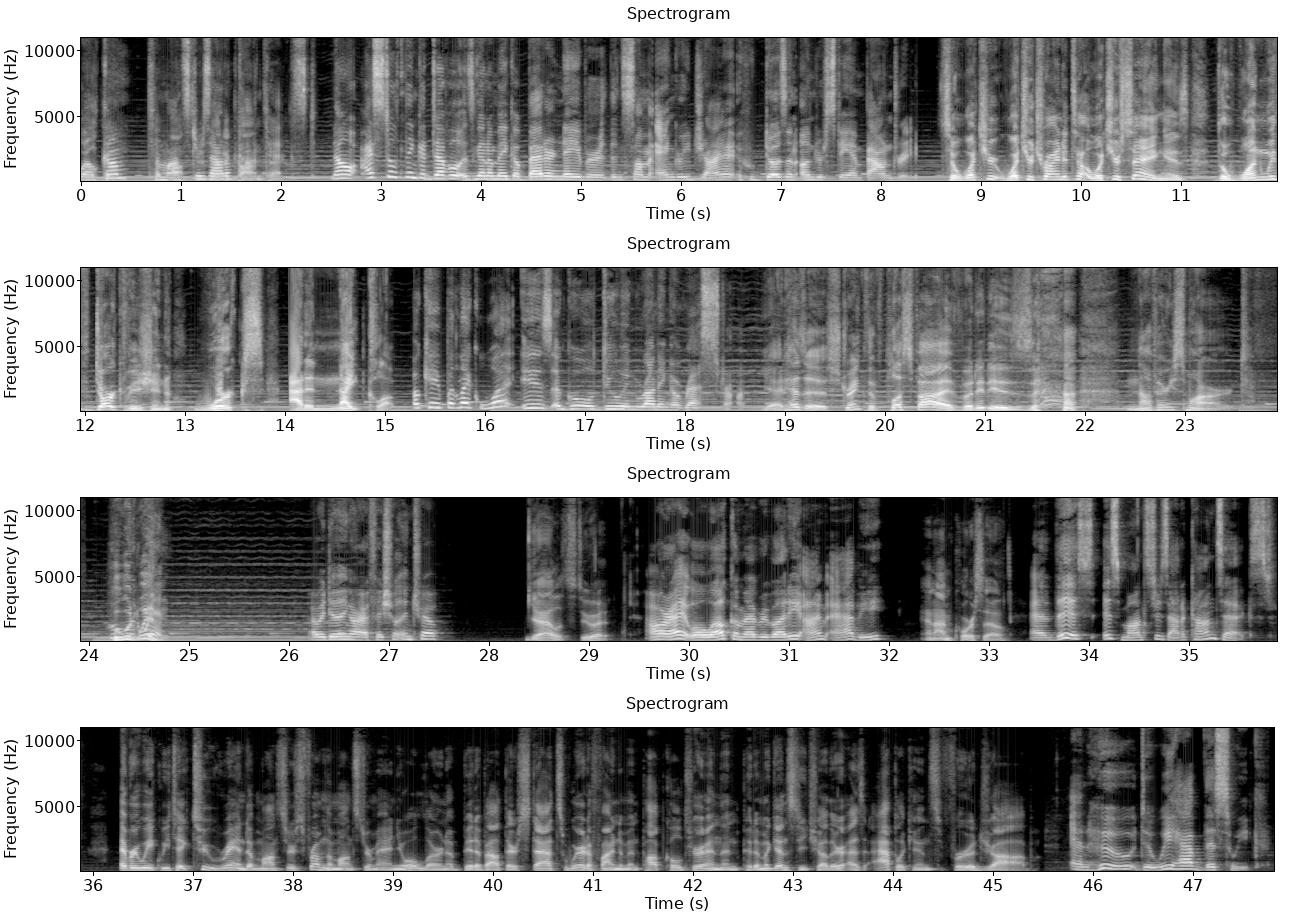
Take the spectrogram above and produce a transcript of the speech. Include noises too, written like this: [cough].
Welcome to Monsters Out of Context. Now, I still think a devil is gonna make a better neighbor than some angry giant who doesn't understand boundary. So what you're what you're trying to tell what you're saying is the one with dark vision works at a nightclub. Okay, but like, what is a ghoul doing running a restaurant? Yeah, it has a strength of plus five, but it is [laughs] not very smart. Who, would, win? Are we doing our official intro? Yeah, let's do it. All right, well, welcome everybody. I'm Abby, And I'm Corso. and this is Monsters Out of Context. Every week, we take two random monsters from the Monster Manual, learn a bit about their stats, where to find them in pop culture, and then pit them against each other as applicants for a job. And who do we have this week?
